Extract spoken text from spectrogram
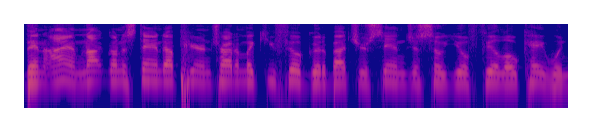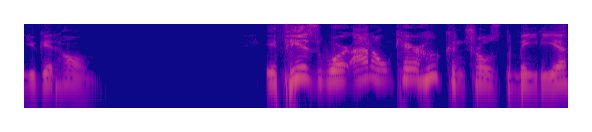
then I am not going to stand up here and try to make you feel good about your sin just so you'll feel okay when you get home. If his word, I don't care who controls the media,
